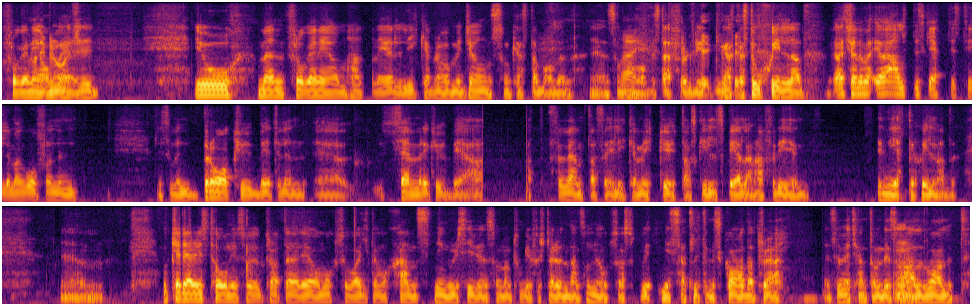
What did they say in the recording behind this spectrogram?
frågan är, är om... Eh, jo, men frågan är om han är lika bra med Jones som kastar bollen eh, som han var med Stafford. Det är ganska stor skillnad. Jag, känner, jag är alltid skeptisk till när man går från en, liksom en bra QB till en eh, sämre QB. Att förvänta sig lika mycket av skillspelarna, för det är en, en jätteskillnad. Um, och Kadarius Tony som vi pratade om också var lite om chansning, receiven som de tog i första rundan som nu också har missat lite med skada tror jag. Så vet jag inte om det är så mm. allvarligt.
